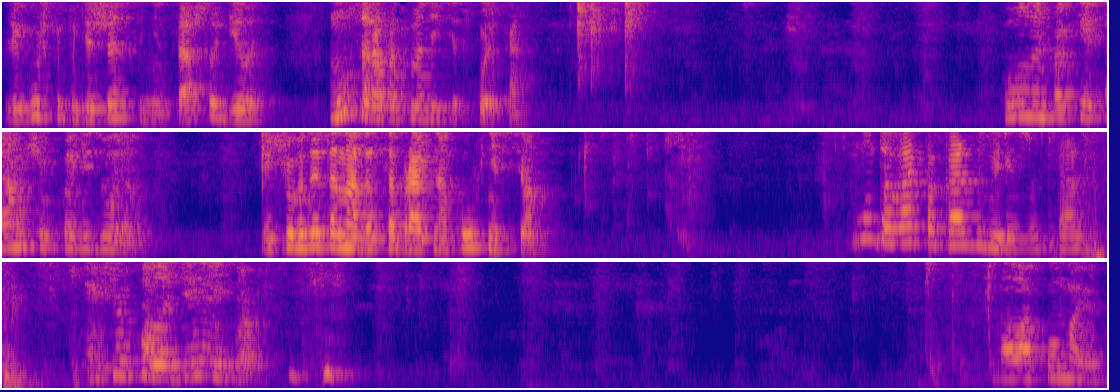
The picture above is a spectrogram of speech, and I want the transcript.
Лягушки-путешественницы. А что делать? Мусора посмотрите сколько. Полный пакет. Там еще в коридоре. Еще вот это надо собрать на кухне все. Ну, давай показывай результат. А еще в холодильнике. Молоко мое.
